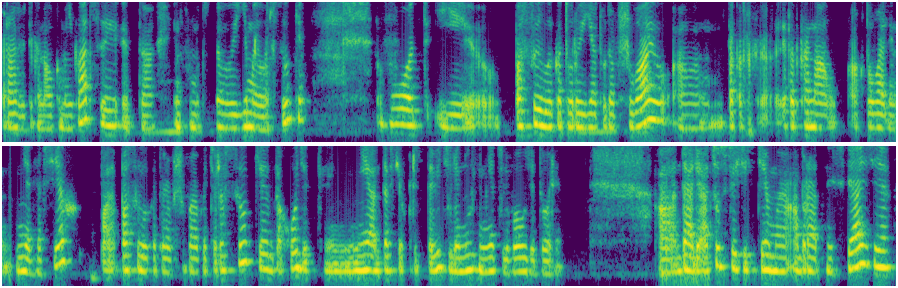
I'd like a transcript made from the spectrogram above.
развитый канал коммуникации – это э, e-mail рассылки. Вот, и посылы, которые я туда вшиваю, так как этот канал актуален не для всех, посылы, которые я вшиваю в эти рассылки, доходят не до всех представителей нужной мне целевой аудитории. А, далее, отсутствие системы обратной связи,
